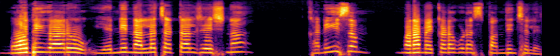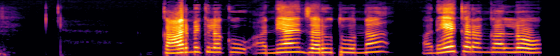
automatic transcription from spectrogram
మోదీ గారు ఎన్ని నల్ల చట్టాలు చేసినా కనీసం మనం ఎక్కడ కూడా స్పందించలేదు. కార్మికులకు అన్యాయం జరుగుతూ ఉన్న అనేక రంగాల్లో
